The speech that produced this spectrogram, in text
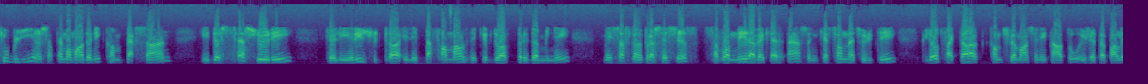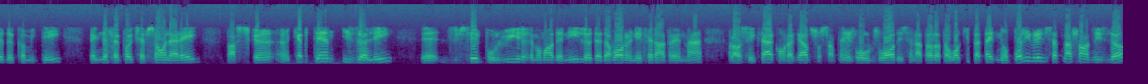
s'oublier à un certain moment donné comme personne et de s'assurer que les résultats et les performances d'équipe doivent prédominer, mais ça, c'est un processus. Ça va venir avec le temps. C'est une question de maturité. Puis l'autre facteur, comme tu l'as mentionné tantôt, et je te parlais de comité, ben, il ne fait pas exception à la règle parce qu'un capitaine isolé, euh, difficile pour lui, à un moment donné, d'avoir un effet d'entraînement. Alors, c'est clair qu'on regarde sur certains joueurs ou joueurs des sénateurs d'Ottawa qui peut-être n'ont pas livré cette marchandise-là,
